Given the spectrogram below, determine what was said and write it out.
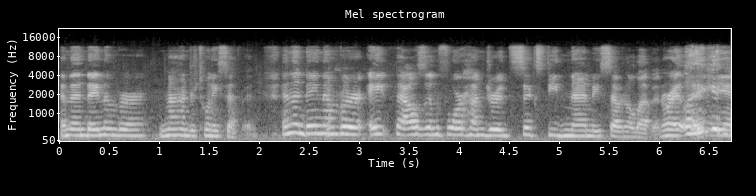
and then day number 927, and then day number 8,460, 97, 11, right? Like, Yeah.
